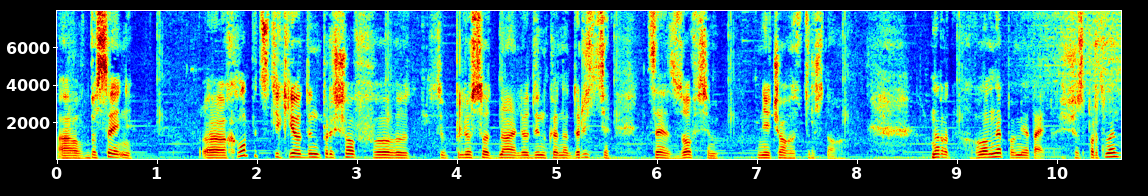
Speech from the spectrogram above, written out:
А, в басейні. А, Хлопець тільки один прийшов, е, плюс одна людинка на доріжці. Це зовсім нічого страшного. Народ, головне пам'ятайте, що спортсмен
